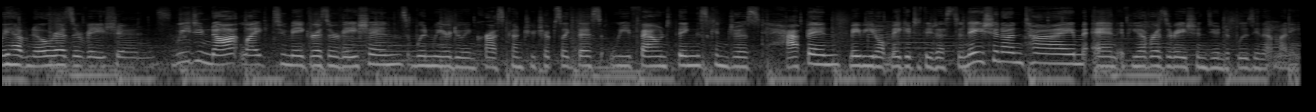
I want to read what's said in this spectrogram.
We have no reservations. We do not like to make reservations when we are doing cross-country trips like this. We found things can just happen. Maybe you don't make it to the destination on time, and if you have reservations, you end up losing that money.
